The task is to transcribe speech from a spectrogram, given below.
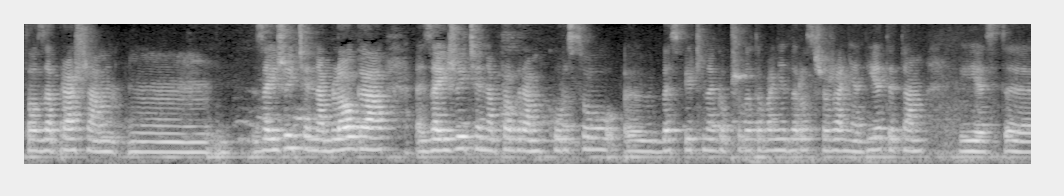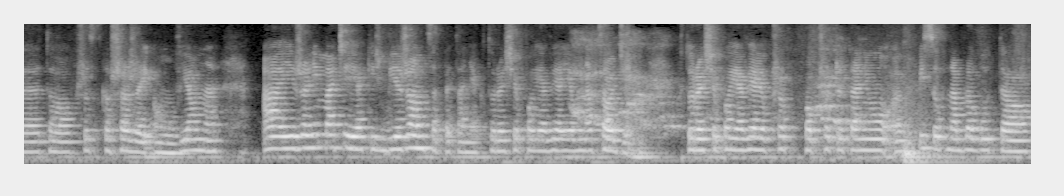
to zapraszam, mm, zajrzyjcie na bloga, zajrzyjcie na program kursu y, bezpiecznego przygotowania do rozszerzania diety. Tam jest y, to wszystko szerzej omówione. A jeżeli macie jakieś bieżące pytania, które się pojawiają na co dzień, które się pojawiają po przeczytaniu e, wpisów na blogu, to e,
